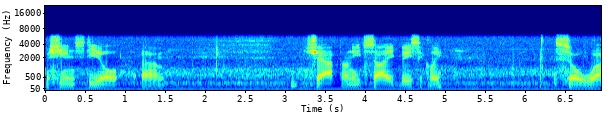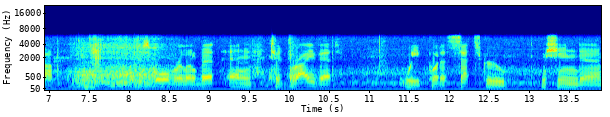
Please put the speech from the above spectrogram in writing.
machine steel um, shaft on each side, basically. So uh, we'll just go over a little bit, and to drive it, we put a set screw machined uh,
